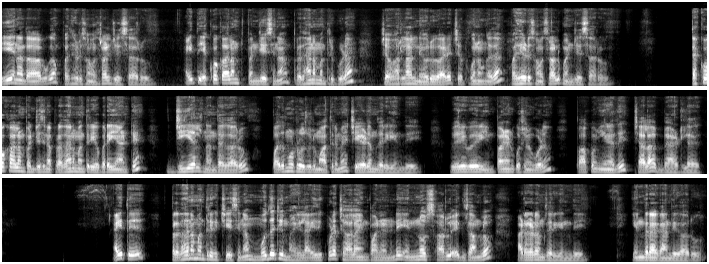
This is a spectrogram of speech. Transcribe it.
ఈయన దాదాపుగా పదిహేడు సంవత్సరాలు చేశారు. అయితే ఎక్కువ కాలం పనిచేసిన ప్రధానమంత్రి కూడా జవహర్లాల్ నెహ్రూ గారే చెప్పుకున్నాం కదా పదిహేడు సంవత్సరాలు పనిచేశారు. తక్కువ కాలం పనిచేసిన ప్రధానమంత్రి ఎవరయ్యా అంటే జిఎల్ నంద గారు. పదమూడు రోజులు మాత్రమే చేయడం జరిగింది. వెరీ వెరీ ఇంపార్టెంట్ క్వశ్చన్ కూడా పాపం ఈయనది చాలా బ్యాడ్ లక్. అయితే ప్రధానమంత్రికి చేసిన మొదటి మహిళ ఇది కూడా చాలా ఇంపార్టెంట్ అండి ఎన్నోసార్లు ఎగ్జామ్లో అడగడం జరిగింది. ఇందిరాగాంధీ గారు.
